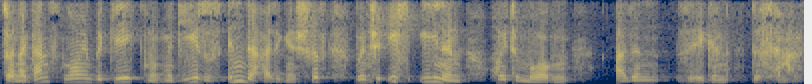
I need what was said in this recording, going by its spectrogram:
Zu einer ganz neuen Begegnung mit Jesus in der Heiligen Schrift wünsche ich Ihnen heute Morgen allen Segen des Himmels.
